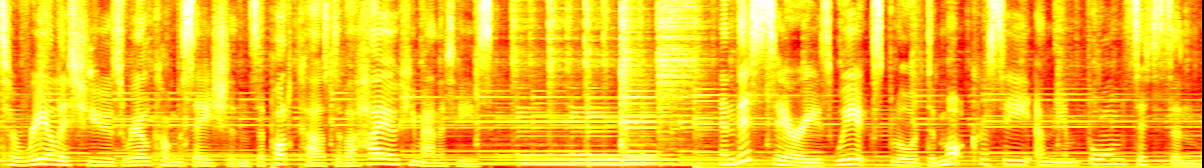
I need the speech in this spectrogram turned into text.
to Real Issues, Real Conversations, a podcast of Ohio Humanities. In this series, we explore democracy and the informed citizen.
